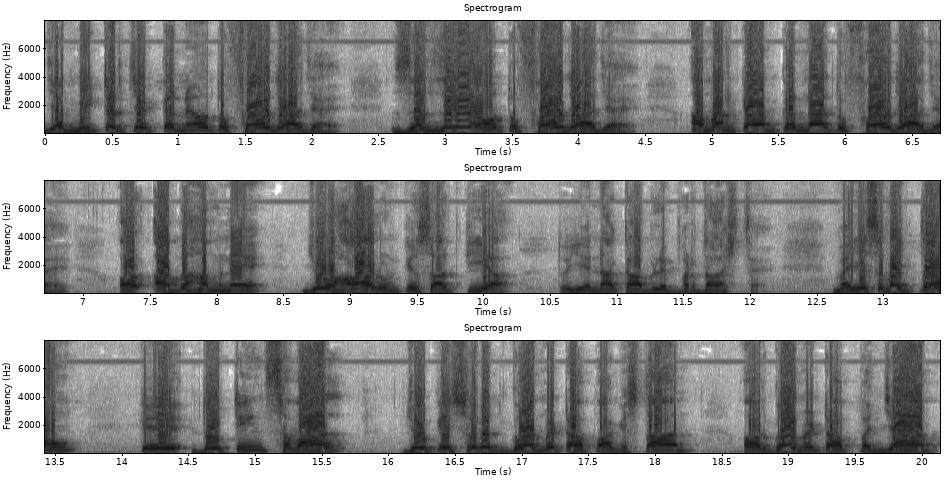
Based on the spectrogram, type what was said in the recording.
जब मीटर चेक करने हो तो फौज आ जाए, जलजले हो तो फौज आ जाए, अमन कायम करना है तो फौज आ जाए, और अब हमने जो हाल उनके साथ किया तो ये नाकाबले बर्दाश्त है। मैं ये समझता हूँ कि दो तीन सवाल जो कि इस वक्त गवर्नमेंट ऑफ़ पाकिस्तान और गवर्नमेंट ऑफ़ पंजाब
